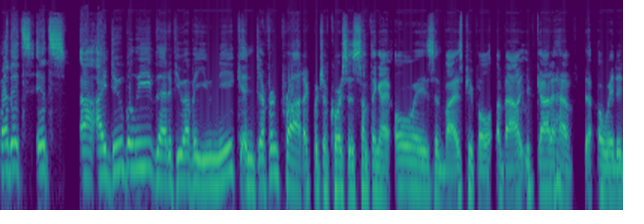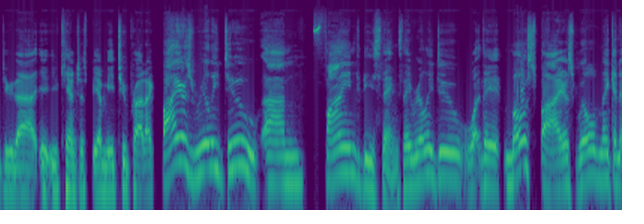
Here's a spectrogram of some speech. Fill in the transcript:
but it's it's. Uh, I do believe that if you have a unique and different product, which of course is something I always advise people about, you've got to have a way to do that. You, you can't just be a Me Too product. Buyers really do um, find these things. They really do what they most buyers will make an,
